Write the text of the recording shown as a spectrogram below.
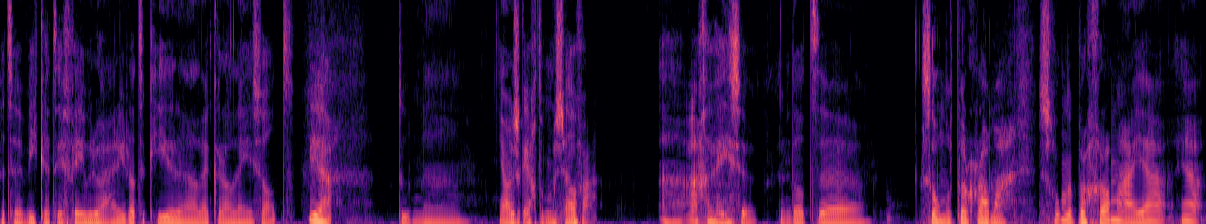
het eh, weekend in februari dat ik hier eh, lekker alleen zat. Ja, Toen eh, ja, was ik echt op mezelf aangewezen. En dat zonder programma. zonder programma, ja, ja.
